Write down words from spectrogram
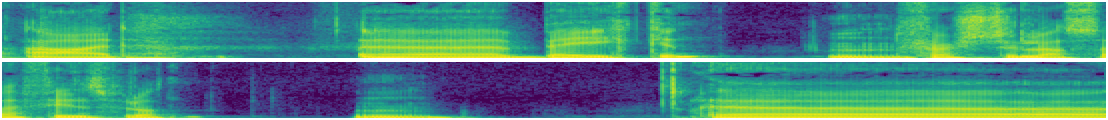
er eh, bacon, første glasset, Finsbråten. Mm. Eh,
